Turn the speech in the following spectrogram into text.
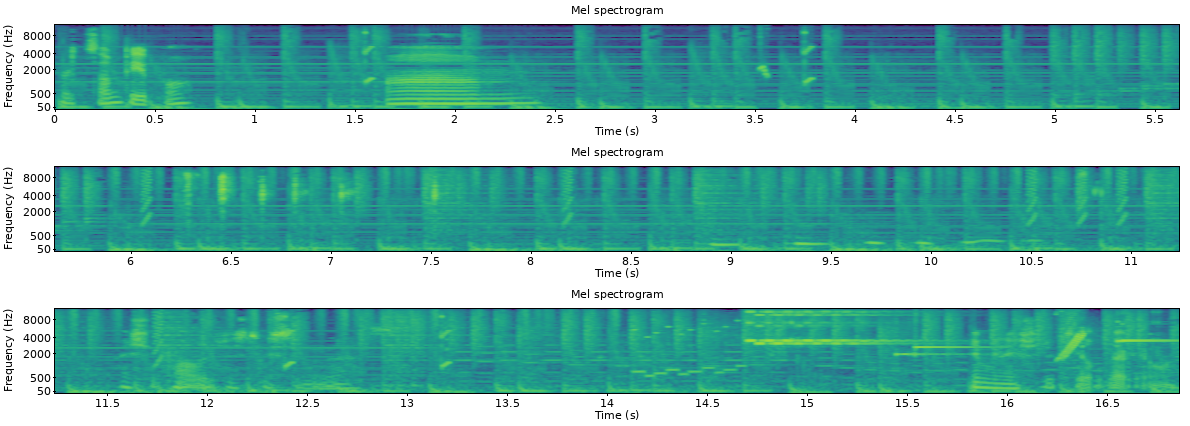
Hurt some people. Um. Probably just do some of this. I mean, I should have killed everyone.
